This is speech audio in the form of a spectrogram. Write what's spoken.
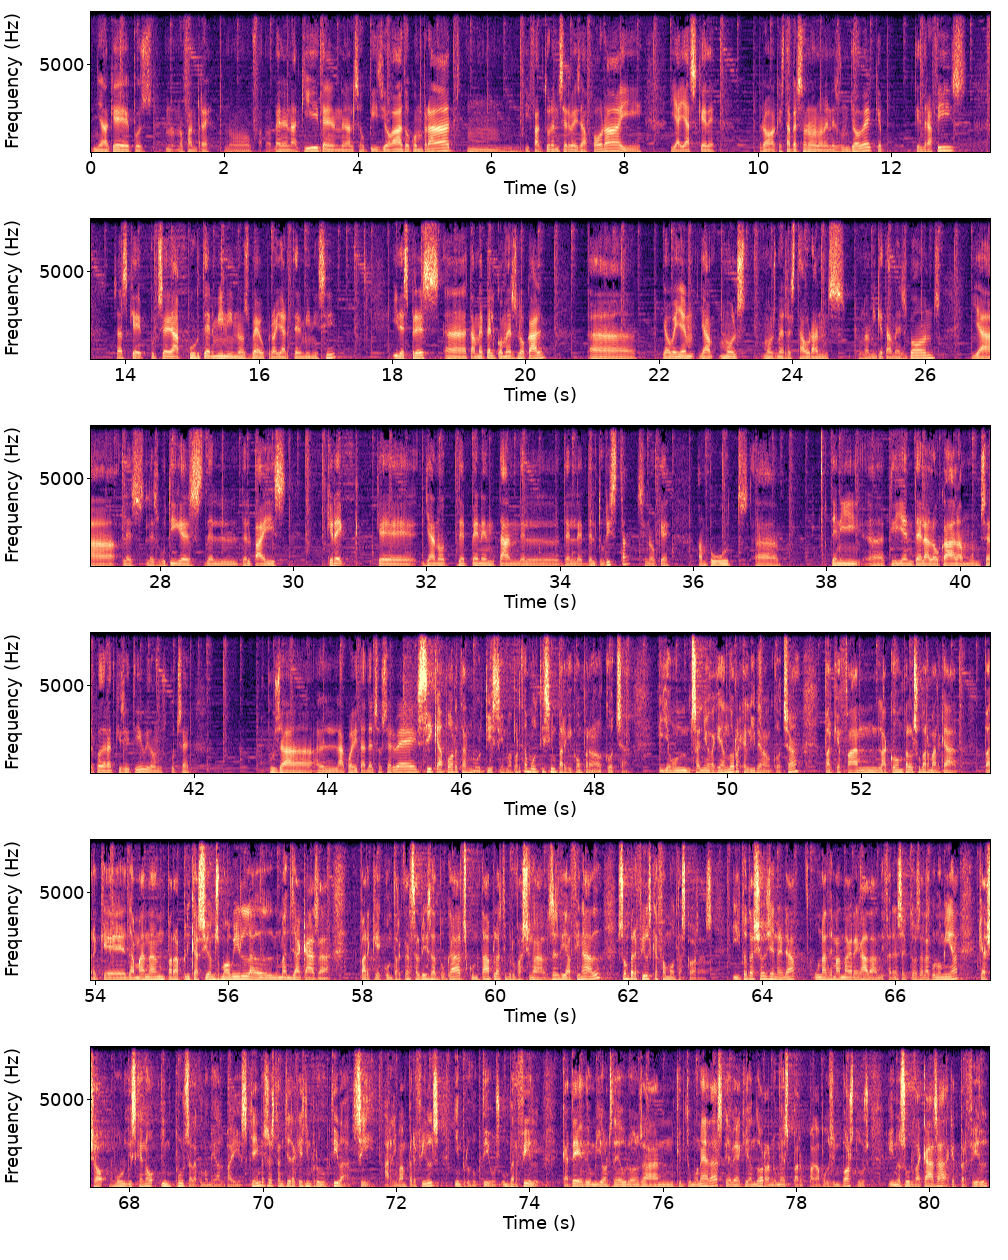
n'hi ha que pues, no, no fan res. No venen aquí, tenen el seu pis llogat o comprat mmm, i facturen serveis a fora i, i allà es quede. Però aquesta persona normalment és un jove que tindrà fills, saps? que potser a curt termini no es veu, però a llarg termini sí. I després, eh, també pel comerç local, eh, ja ho veiem, hi ha molts, molts més restaurants una miqueta més bons, hi ha les, les botigues del, del país crec que ja no depenen tant del, del, del turista, sinó que han pogut eh, tenir eh, clientela local amb un cert poder adquisitiu i doncs potser pujar la qualitat dels seus serveis. Sí que aporten moltíssim, aporten moltíssim perquè compren el cotxe. I hi ha un senyor d'aquí d'Andorra que li ven el cotxe perquè fan la compra al supermercat, perquè demanen per aplicacions mòbil el menjar a casa, perquè contracten serveis d'advocats, comptables i professionals. És a dir, al final són perfils que fan moltes coses i tot això genera una demanda agregada en diferents sectors de l'economia que això, vulguis que no, impulsa l'economia del país. Hi ha inversió estrangera que és improductiva? Sí, arriben perfils improductius. Un perfil que té 10 milions d'euros en criptomonedes, que ve aquí a Andorra només per pagar pocs impostos i no surt de casa, aquest perfil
